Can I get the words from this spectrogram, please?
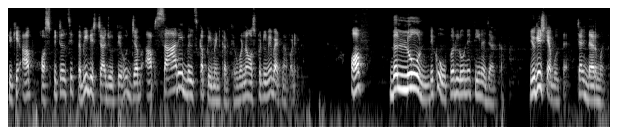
क्योंकि आप हॉस्पिटल से तभी डिस्चार्ज होते हो जब आप सारे बिल्स का पेमेंट करते हो, वरना हॉस्पिटल में बैठना पड़ेगा। ऑफ़ द लोन देखो, ऊपर लोन है तीन हज़ार का। योगेश क्या बोलता है? चल डर मत।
